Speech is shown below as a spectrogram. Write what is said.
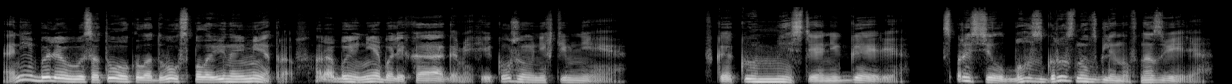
Они были в высоту около двух с половиной метров. Рабы не были хаагами, и кожа у них темнее. «В каком месте они Гайри?» — спросил босс, грозно взглянув на зверя.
